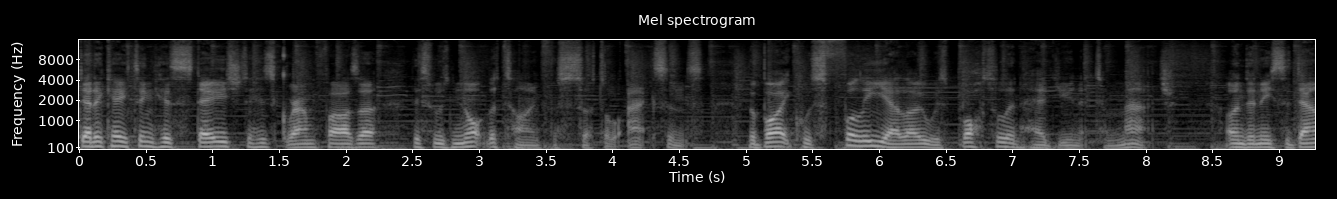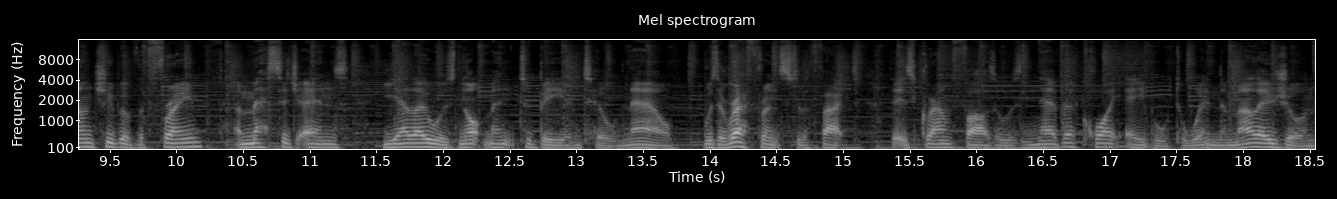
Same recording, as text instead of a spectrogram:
Dedicating his stage to his grandfather, this was not the time for subtle accents. The bike was fully yellow with bottle and head unit to match. Underneath the down tube of the frame, a message ends, yellow was not meant to be until now, with a reference to the fact that his grandfather was never quite able to win the Maillot Jaune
